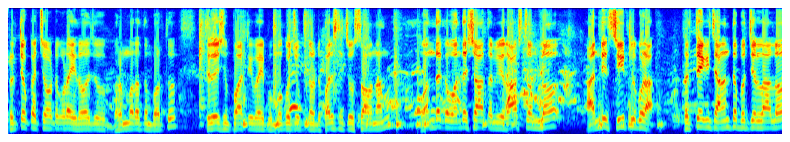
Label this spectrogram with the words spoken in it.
ప్రతి ఒక్క చోట కూడా ఈరోజు బ్రహ్మరథం పడుతూ తెలుగుదేశం పార్టీ వైపు మొగ్గు చూపుతున్న పరిస్థితి చూస్తూ ఉన్నాము. వందకు వంద శాతం ఈ రాష్ట్రంలో అన్ని సీట్లు కూడా ప్రత్యేకించి అనంతపురం జిల్లాలో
